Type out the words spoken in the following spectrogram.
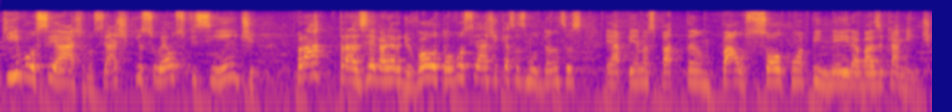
que você acha. Você acha que isso é o suficiente pra trazer a galera de volta ou você acha que essas mudanças é apenas pra tampar o sol com a peneira basicamente?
